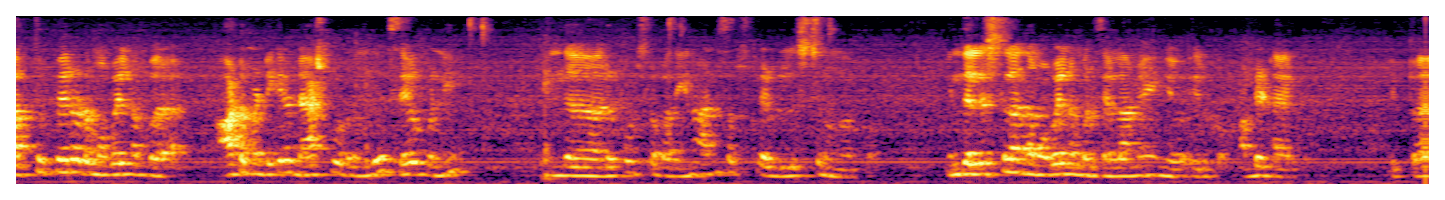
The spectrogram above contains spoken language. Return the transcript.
பத்து பேரோட மொபைல் நம்பர் ஆட்டோமேட்டிக்காக டேஷ்போர்ட் வந்து சேவ் பண்ணி இந்த ரிப்போர்ட்ஸில் பார்த்தீங்கன்னா அன்சப்ஸ்கிரைப் லிஸ்ட்டுன்னு ஒன்று இருக்கும். இந்த லிஸ்ட்டில் அந்த மொபைல் நம்பர்ஸ் எல்லாமே இங்கே இருக்கும் அப்டேட் ஆகிருக்கும் இப்போ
